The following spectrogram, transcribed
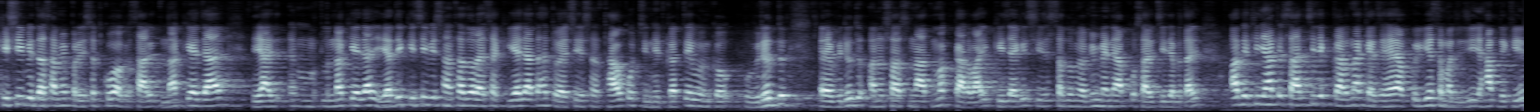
किसी भी दशा में परिषद को अग्रसारित न किया जाए। या मतलब न किया जाए। यदि किसी भी संस्था द्वारा ऐसा किया जाता है तो ऐसी संस्थाओं को चिन्हित करते हुए उनको विरुद्ध विरुद्ध अनुशासनात्मक कार्रवाई की जाएगी। शब्दों में अभी मैंने आपको सारी चीज़ें बताई। अब देखिए यहाँ पे सारी चीज़ें करना कैसे है आपको ये समझ लीजिए। यहाँ देखिए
